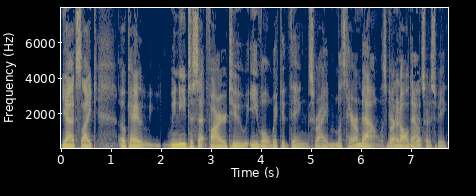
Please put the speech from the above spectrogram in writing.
yeah, it's like, okay, we need to set fire to evil, wicked things, right? Let's tear them down. Let's burn Yeah. it all down, Yeah. so to speak.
